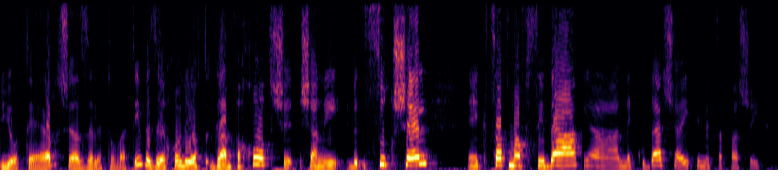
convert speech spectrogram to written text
יותר, שאז זה לטובתי, וזה יכול להיות גם פחות, ש, שאני סוג של אה, קצת מפסידה הנקודה שהייתי מצפה שיקרה.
